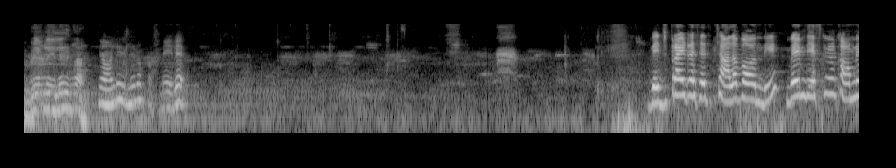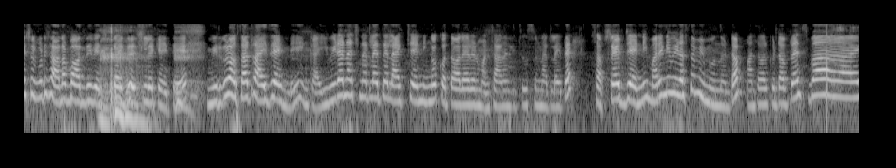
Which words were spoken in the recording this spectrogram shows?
ఇప్పుడు ఏం ఇంకా? లేదు లేదప్ప మేలే వెజ్ ఫ్రైడ్ రైస్ అయితే చాలా బాగుంది. మేము చేసుకున్న కాంబినేషన్ కూడా చాలా బాగుంది వెజ్ ఫ్రైడ్ రైస్లోకి అయితే. మీరు కూడా ఒకసారి ట్రై చేయండి. ఇంకా ఈ వీడియో నచ్చినట్లయితే లైక్ చేయండి. ఇంకా కొత్త వాళ్ళు ఎవరైనా మన ఛానల్కి చూస్తున్నట్లయితే సబ్స్క్రైబ్ చేయండి. మరిన్ని వీడియోస్తో మేము ముందుంటాం. అంతవరకు ఉంటాం ఫ్రెండ్స్. బాయ్.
